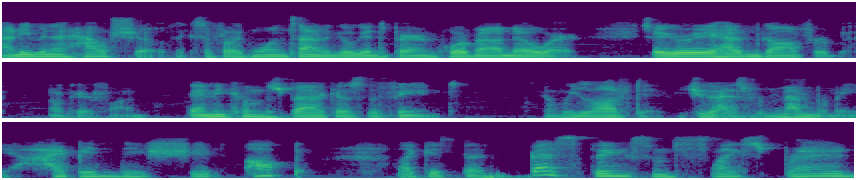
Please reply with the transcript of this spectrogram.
Not even a house show, except for like one time to go against Baron Corbin out of nowhere. So you already had him gone for a bit. Okay, fine. Then he comes back as the Fiend, and we loved it. You guys remember me hyping this shit up like it's the best thing since sliced bread,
